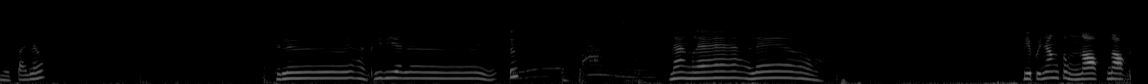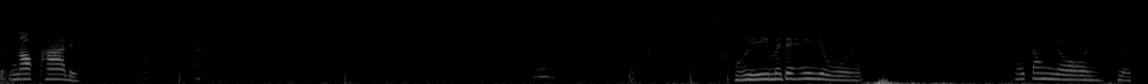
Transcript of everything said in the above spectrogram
หนูไปเร็ว ไปเลยหาพี่เบียร์เลยอึ๊บนั่งแล้วเร็ว เบียร์ไปนั่งตรงนอกนอกนอกผ้าดิเฮ้ยไม่ได้ให้โยน ไม่ต้องโยน เดี๋ยว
